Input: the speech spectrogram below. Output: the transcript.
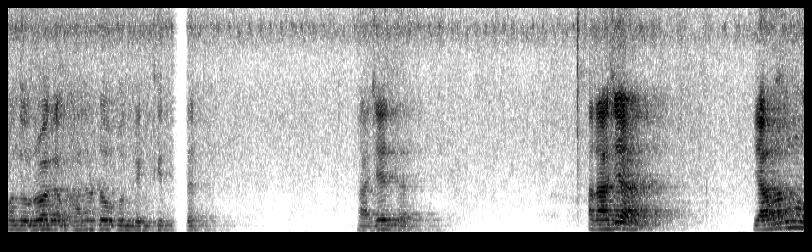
ಒಂದು ರೋಗ, ಭಾಳ ದೊಡ್ಡ ಒಬ್ಬ ವ್ಯಕ್ತಿ ಇದ್ದ. ರಾಜ ಇದ್ದ. ಆ ರಾಜ ಯಾವಾಗಲೂ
